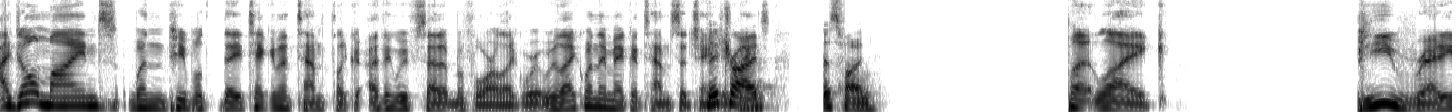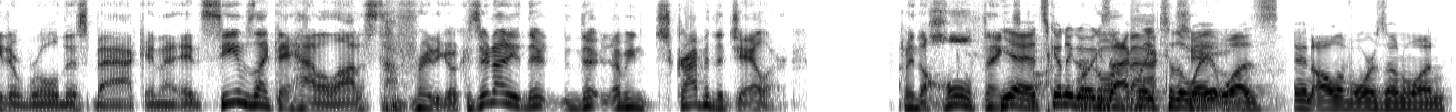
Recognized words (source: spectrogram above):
I don't mind when people they take an attempt like I think we've said it before like we we like when they make attempts at changing They tried. things, It's fine. but like be ready to roll this back and it seems like they had a lot of stuff ready to go because they're not they're, they're I mean scrapping the jailer I mean the whole thing yeah, it's going to go exactly to the way it was in all of Warzone 1.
